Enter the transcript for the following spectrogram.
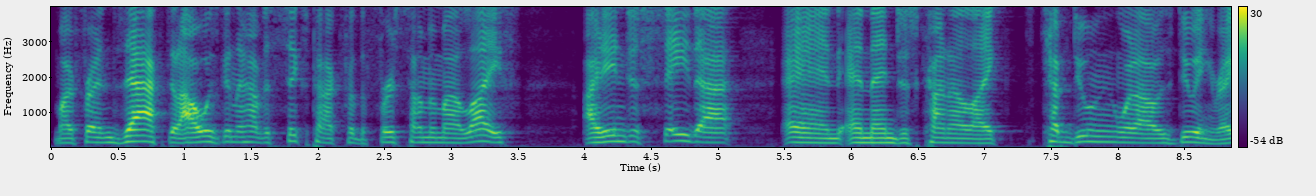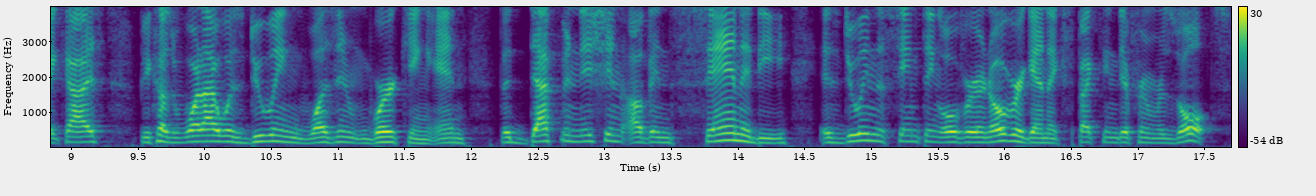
my friend Zach that I was going to have a six pack for the first time in my life. I didn't just say that and and then just kind of like kept doing what I was doing, right guys? Because what I was doing wasn't working and the definition of insanity is doing the same thing over and over again expecting different results.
